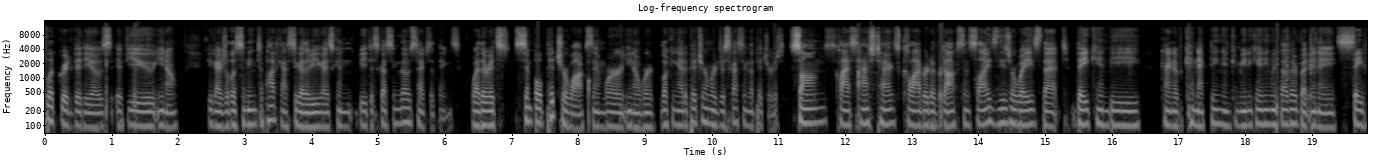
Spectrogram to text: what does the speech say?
Flipgrid videos. If you, you know, if you guys are listening to podcasts together, you guys can be discussing those types of things. Whether it's simple picture walks and we're, you know, we're looking at a picture and we're discussing the pictures. Songs, class hashtags, collaborative docs and slides. These are ways that they can be kind of connecting and communicating with other but in a safe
